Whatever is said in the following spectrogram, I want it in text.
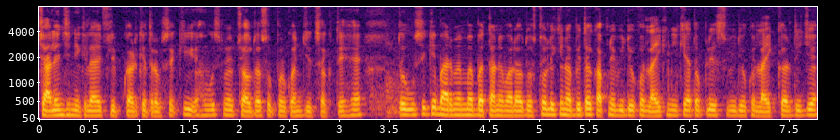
चैलेंज निकला है फ्लिपकार्ट की तरफ़ से कि हम उसमें चौदह सुपर कॉइन जीत सकते हैं। तो उसी के बारे में मैं बताने वाला हूँ दोस्तों, लेकिन अभी तक अपने वीडियो को लाइक नहीं किया तो प्लीज़ वीडियो को लाइक कर दीजिए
